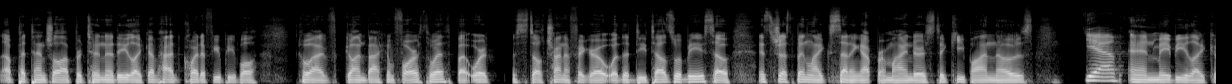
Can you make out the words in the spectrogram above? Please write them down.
a potential opportunity like i've had quite a few people who i've gone back and forth with but we're still trying to figure out what the details would be. So it's just been like setting up reminders to keep on those yeah. and maybe like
